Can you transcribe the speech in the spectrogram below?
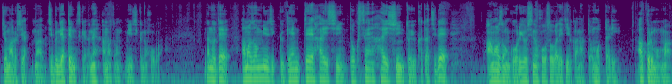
一応マルシまあ自分でやってるんですけどね Amazon Music の方は。なので Amazon Music 限定配信独占配信という形で Amazon ご利用しの放送ができるかなって思ったり Apple もま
